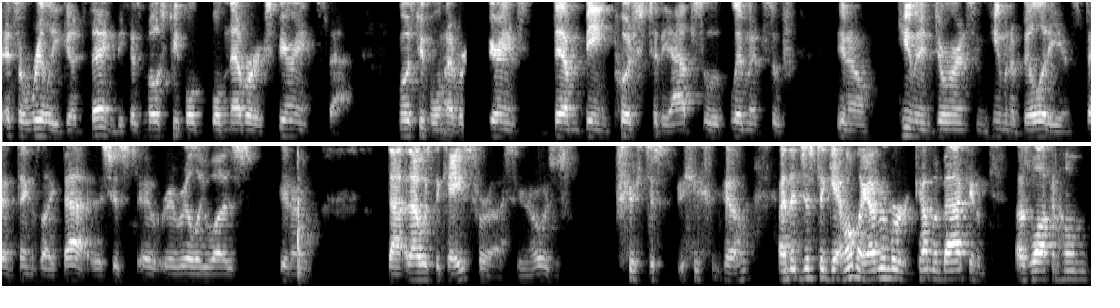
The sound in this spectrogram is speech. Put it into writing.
it's a really good thing because most people will never experience that. Most people will never experience them being pushed to the absolute limits of, you know, human endurance and human ability and, and things like that. It's just it, it, really was, you know, that that was the case for us. You know, it was just, just you know, and then just to get home, like I remember coming back and I was walking home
